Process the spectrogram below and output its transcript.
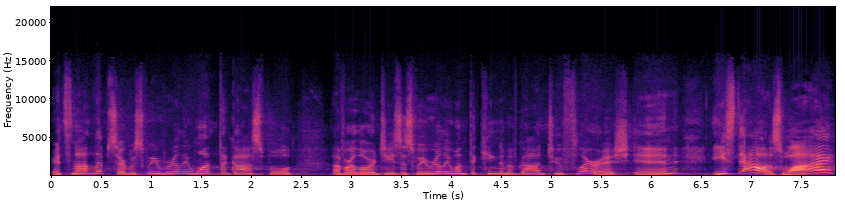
It's not lip service. We really want the gospel of our Lord Jesus. We really want the kingdom of God to flourish in East Dallas. Why?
